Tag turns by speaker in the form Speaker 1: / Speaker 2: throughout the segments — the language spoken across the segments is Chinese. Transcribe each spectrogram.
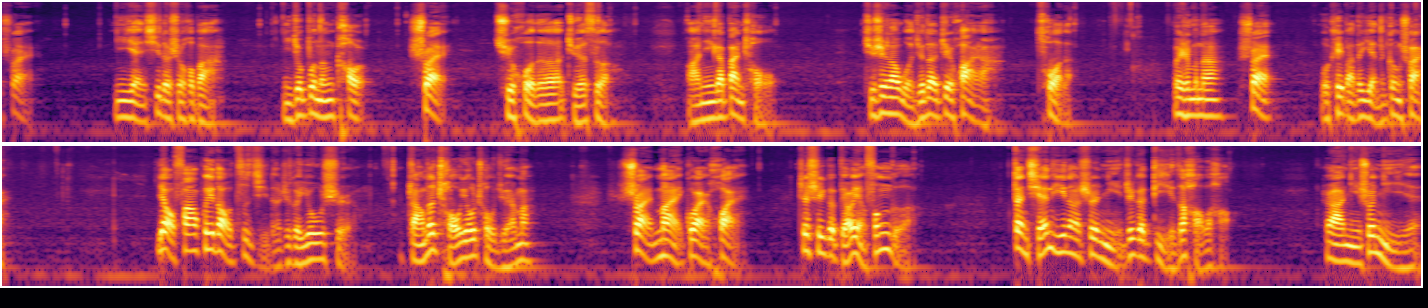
Speaker 1: 帅，你演戏的时候吧，你就不能靠帅去获得角色啊，你应该扮丑。其实呢，我觉得这话呀错的。为什么呢？帅，我可以把他演得更帅。要发挥到自己的这个优势，长得丑有丑角吗？帅卖怪坏，这是一个表演风格。但前提呢，是你这个底子好不好，是吧？你说你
